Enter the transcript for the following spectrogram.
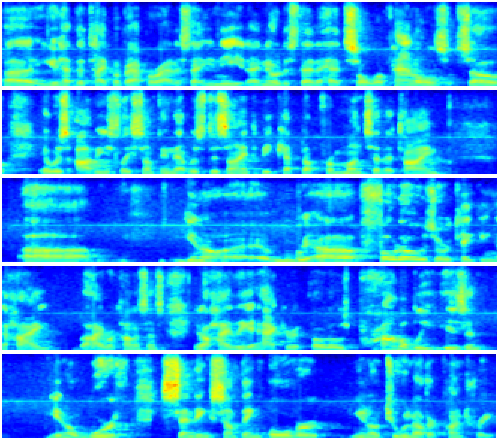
uh, you have the type of apparatus that you need. I noticed that it had solar panels, so it was obviously something that was designed to be kept up for months at a time. Uh, you know, uh, photos or taking high high reconnaissance, you know, highly accurate photos probably isn't you know worth sending something over you know to another country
